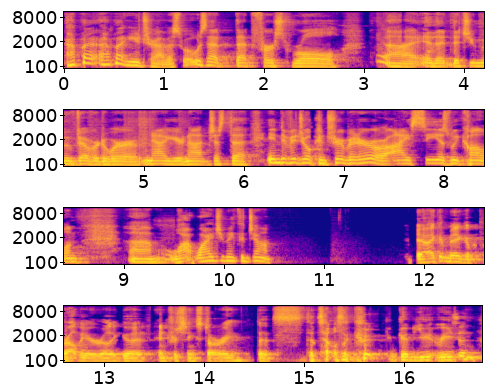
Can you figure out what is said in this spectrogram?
How about how about you, Travis? What was that that first role uh, that that you moved over to where now you're not just the individual contributor or IC as we call them? Um, why why did you make the jump? Yeah, I could make a, probably a really good, interesting story that's that tells a good good reason.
